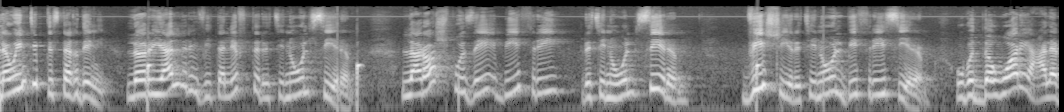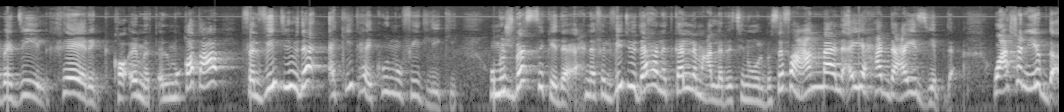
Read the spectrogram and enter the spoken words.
لو انت بتستخدمي L'Oréal Revitalift Retinol Serum La Roche-Posay B 3 Retinol Serum Vichy Retinol B 3 سيرم وبتدوري على بديل خارج قائمة المقاطعة فالفيديو ده أكيد هيكون مفيد ليكي. ومش بس كده إحنا في الفيديو ده هنتكلم على الريتينول بصفة عامة لأي حد عايز يبدأ. وعشان يبدأ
